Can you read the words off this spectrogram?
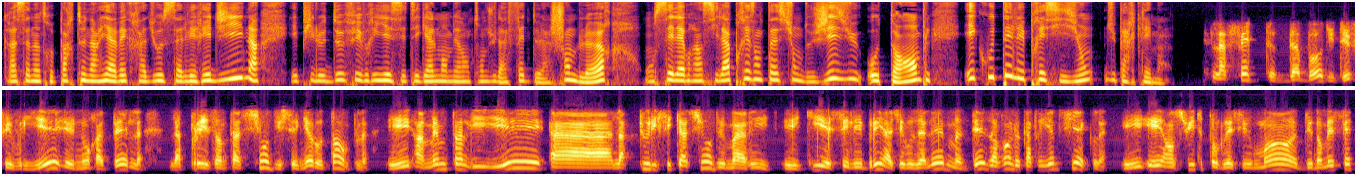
grâce à notre partenariat avec Radio Salve Regina. Et puis le 2 février, c'est également bien entendu la fête de la Chandeleur. On célèbre ainsi la présentation de Jésus au Temple. Écoutez les précisions du Père Clément. La fête d'abord du 2 février nous rappelle la présentation du Seigneur au temple et en même temps liée à la purification de Marie et qui est célébrée à Jérusalem dès avant le IVe siècle et, ensuite progressivement dénommée fête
